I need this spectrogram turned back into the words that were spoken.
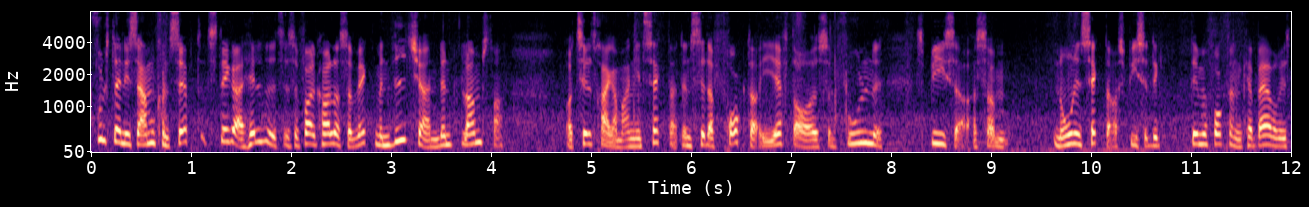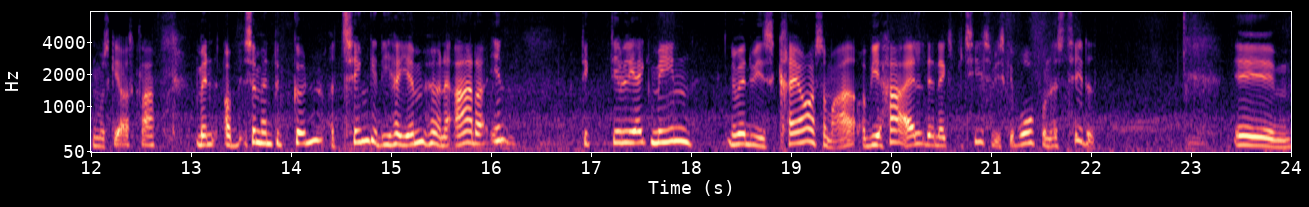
Fuldstændig samme koncept. Stikker af helvede til, så folk holder sig væk, men hvidtjørnen, den blomstrer og tiltrækker mange insekter. Den sætter frugter i efteråret, som fuglene spiser, og som nogle insekter også spiser. Det, det med frugterne kan bærberisen måske også klare. Men at simpelthen begynde at tænke de her hjemmehørende arter ind, det, det vil jeg ikke mene nødvendigvis kræver så meget, og vi har al den ekspertise, vi skal bruge på universitetet. Øhm,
